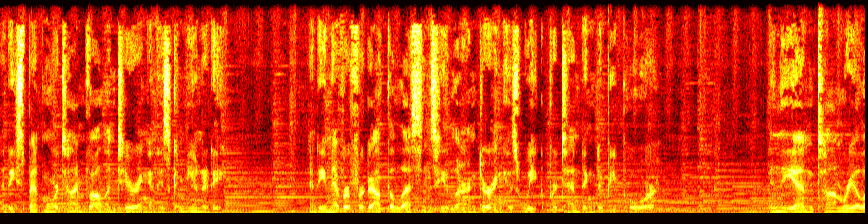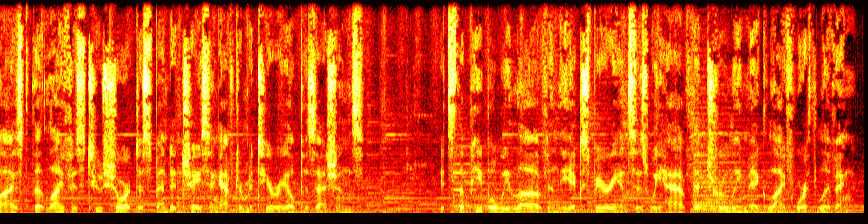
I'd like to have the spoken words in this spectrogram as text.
and he spent more time volunteering in his community. And he never forgot the lessons he learned during his week pretending to be poor. In the end, Tom realized that life is too short to spend it chasing after material possessions. It's the people we love and the experiences we have that truly make life worth living.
